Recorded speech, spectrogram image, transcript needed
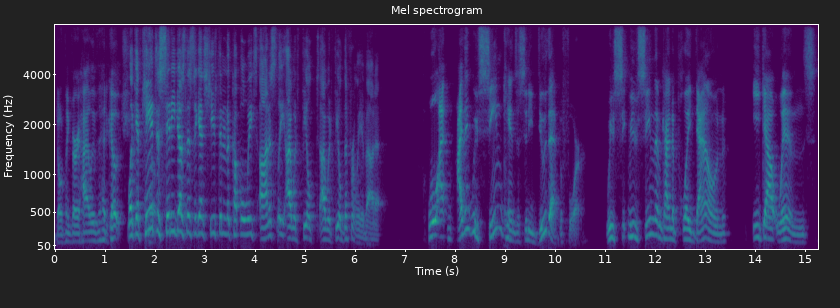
don't think very highly of the head coach. like if Kansas City does this against Houston in a couple of weeks, honestly, I would feel I would feel differently about it. Well, I, I think we've seen Kansas City do that before. We've se- we've seen them kind of play down, eke out wins,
